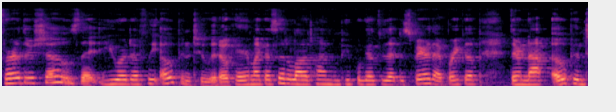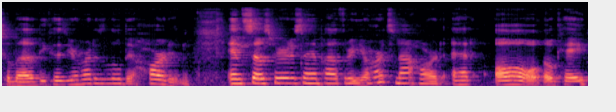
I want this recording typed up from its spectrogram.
further shows that you are definitely open to it, okay? And like I said, a lot of times when people go through that despair, that breakup, they're not open to love because your heart is a little bit hardened. And so, Spirit is saying, Pile 3, your heart's not hard at all, okay?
